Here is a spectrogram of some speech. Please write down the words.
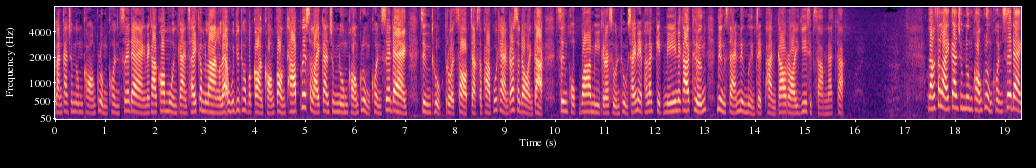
หลังการชุมนุมของกลุ่มคนเสื้อแดงนะคะ ข้อมูลการใช้กำลังและอาวุธยุทโธปกรณ์ของกองทัพ เพื่อสลายการชุมนุมของกลุ่มคนเสื้อแดง จึงถูกตรวจสอบจากสภาผู้แทนราษฎรค่ะ ซึ่งพบว่ามีกระสุนถูกใช้ในภารกิจนี้นะคะถึง 117,923 นัดค่ะ หลังสลายการชุมนุมของกลุ่มคนเสื้อแดง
